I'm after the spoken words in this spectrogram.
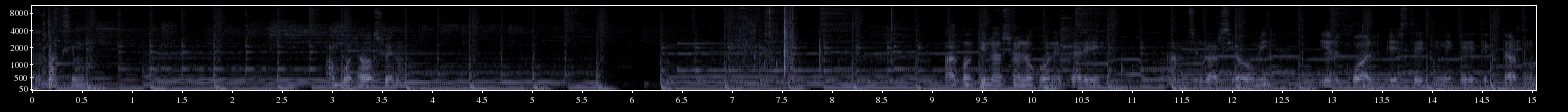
Al máximo. Ambos lados suenan. A continuación lo conectaré a mi celular Xiaomi y el cual este tiene que detectarlo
